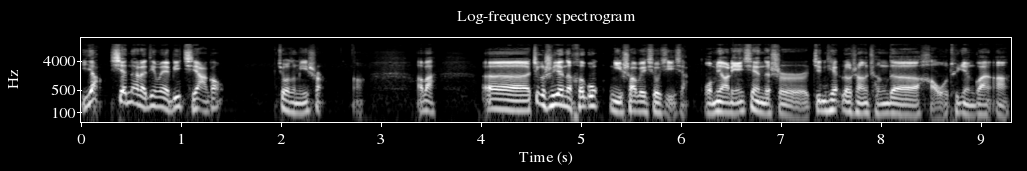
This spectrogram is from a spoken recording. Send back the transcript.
一样。现在的定位比起亚高，就这么一事儿啊，好吧。呃，这个时间的何工，你稍微休息一下。我们要连线的是今天乐商城的好物推荐官啊，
